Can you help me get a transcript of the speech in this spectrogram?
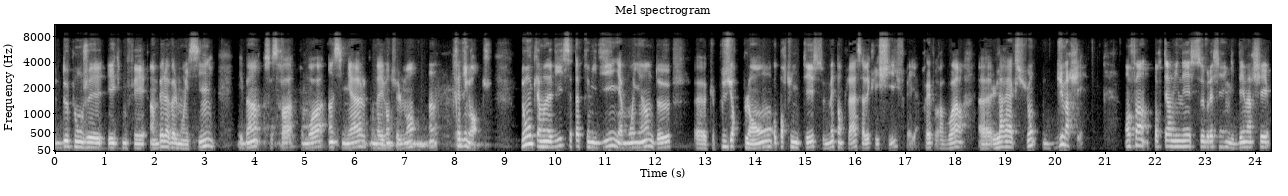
de plonger et qu'il nous fait un bel avalement ici, eh ben, ce sera pour moi un signal qu'on a éventuellement un trading range. Donc, à mon avis, cet après-midi, il y a moyen de euh, que plusieurs plans, opportunités se mettent en place avec les chiffres et après, il faudra voir euh, la réaction du marché. Enfin, pour terminer ce briefing des marchés,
